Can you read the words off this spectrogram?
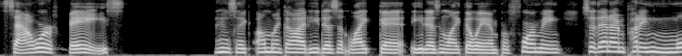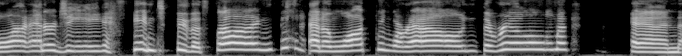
sour face. And he's like, "Oh my god, he doesn't like it. He doesn't like the way I'm performing." So then I'm putting more energy into the song, and I'm walking around the room, and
